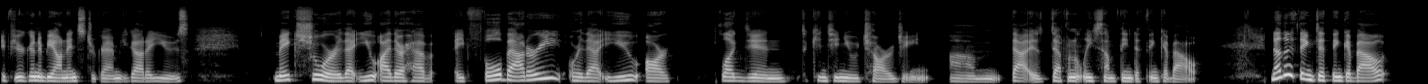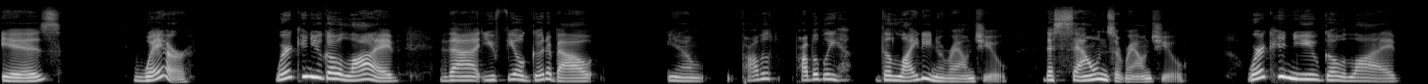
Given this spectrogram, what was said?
if you're going to be on Instagram, you got to use, make sure that you either have a full battery or that you are plugged in to continue charging. Um, that is definitely something to think about. Another thing to think about is where. Where can you go live that you feel good about, you know, probably probably the lighting around you, the sounds around you. Where can you go live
